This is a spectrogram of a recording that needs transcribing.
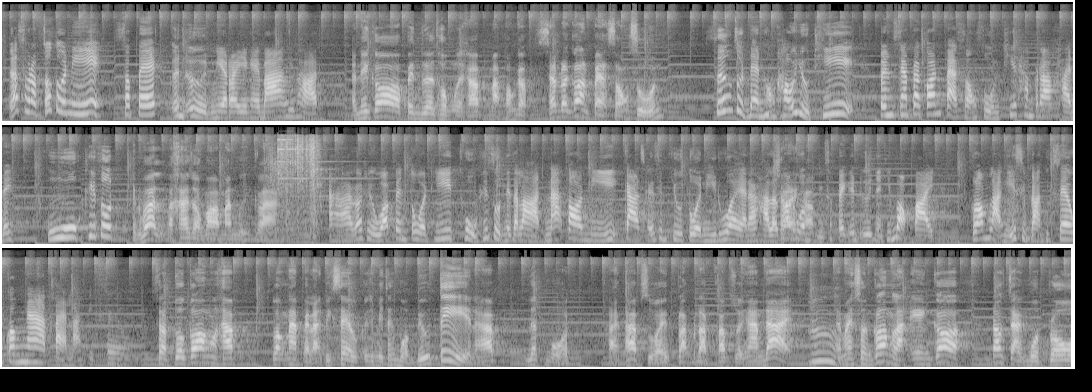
แล้วสำหรับเจ้าตัวนี้สเปคอื่นๆ มีอะไรยังไงบ้างพี่พัฒอันนี้ก็เป็นเรือธงเลยครับ มาพร้อมกับ Snapdragon 820 ซึ่งจุดเด่นของเขาอยู่ที่เป็น Snapdragon 820 ที่ทำราคาได้ถูกที่สุด เห็นว่าราคาจะออกมาประมาณหมื่นกลาง อ่าก็ถือว่าเป็นตัวที่ถูกที่สุดในตลาดณตอนนี้การใช้ CPU ตัวนี้ด้วยนะคะ แล้วก็ใช่รวมครับ ถึงสเปคอื่นๆ อย่างที่บอกไป กล้องหลัง 20 ล้านพิกเซล กล้องหน้า 8 ล้านพิกเซล สำหรับตัวกล้องนะครับ กล้องหน้า8ล้านพิกเซลก็จะมีทั้งโหมด Beauty นะครับ เลือกโหมดถ่ายภาพสวยปรับระดับความสวยงามได้อืมใช่ไหมส่วนกล้องหลังเองก็นอกจากโหมด Pro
